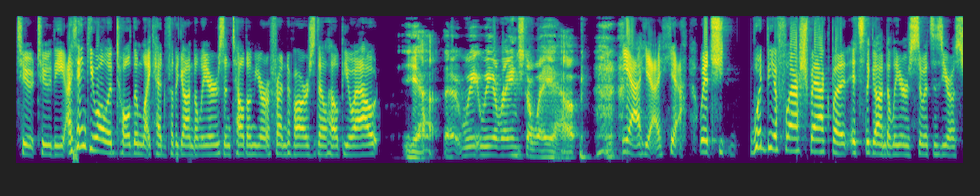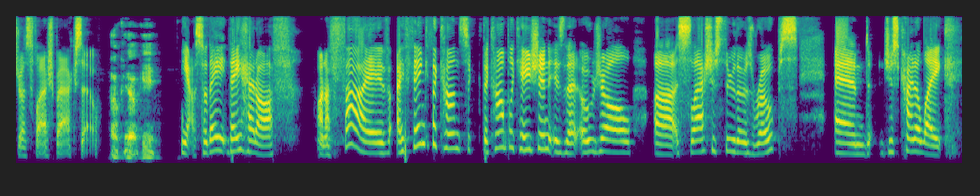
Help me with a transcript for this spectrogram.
to to the. I think you all had told them like head for the gondoliers and tell them you're a friend of ours. They'll help you out. Yeah, uh, we we arranged a way out. Yeah, yeah, yeah. Which would be a flashback, but it's the gondoliers, so it's a zero stress flashback. So okay, okay. yeah, so they they head off on a five. I think the cons- the complication is that Ojal uh, slashes through those ropes and just kind of like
